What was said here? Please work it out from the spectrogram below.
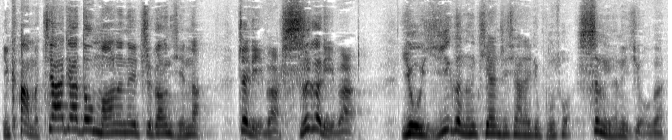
你看吧，家家都忙着那制钢琴呢。这里边十个里边，有一个能坚持下来就不错，剩下那九个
